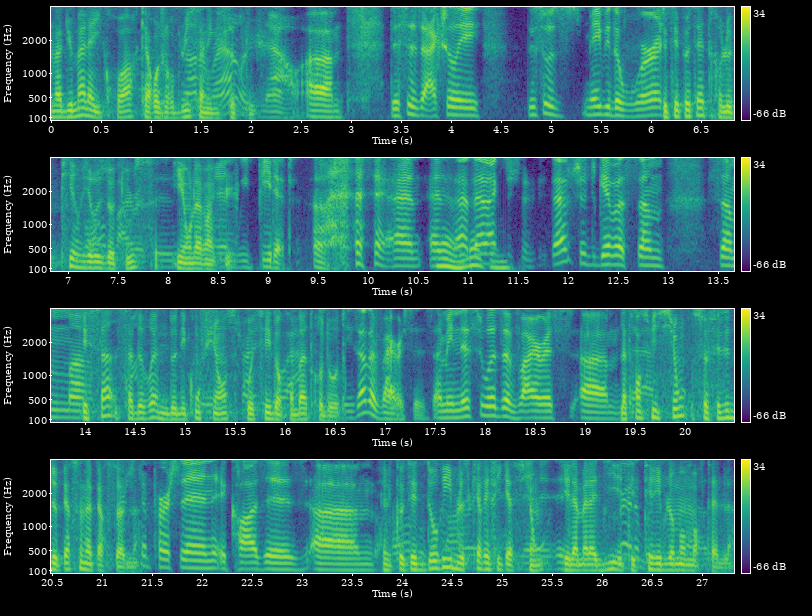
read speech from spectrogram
On a du mal à y croire car aujourd'hui ça n'existe plus. Um, C'était peut-être le pire virus de tous et on l'a vaincu. Et ça, ça devrait nous donner confiance pour essayer d'en combattre d'autres. Um, La transmission se faisait de personne à personne. Um, Elle causait d'horribles scarifications et la maladie était terriblement mortelle.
